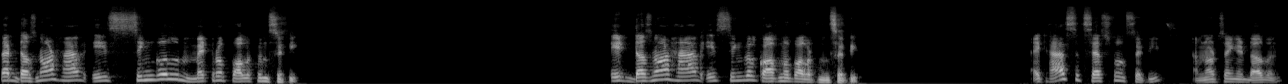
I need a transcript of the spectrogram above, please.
that does not have a single metropolitan city. It does not have a single cosmopolitan city. It has successful cities. I'm not saying it doesn't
